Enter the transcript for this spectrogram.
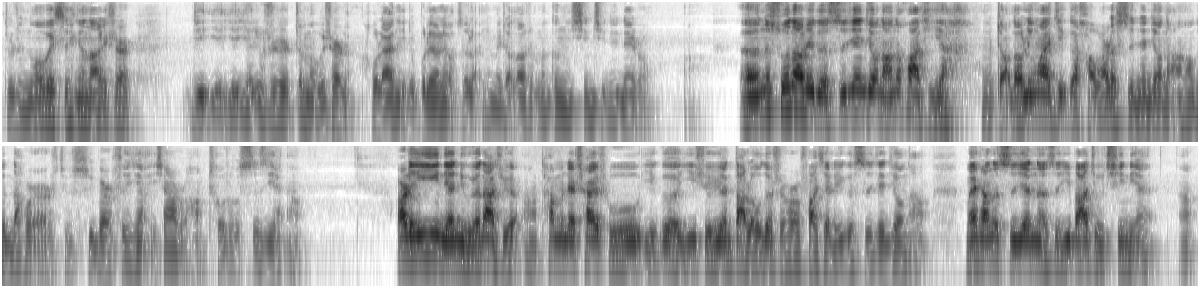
就是挪威时间胶囊的事儿，也也也也就是这么回事了。后来也就不了了之了，也没找到什么更新奇的内容啊。呃，那说到这个时间胶囊的话题呀，我找到另外几个好玩的时间胶囊哈，跟大伙儿就随便分享一下吧哈，抽抽时间啊。二零一一年纽约大学啊，他们在拆除一个医学院大楼的时候，发现了一个时间胶囊，埋藏的时间呢是一八九七年啊，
